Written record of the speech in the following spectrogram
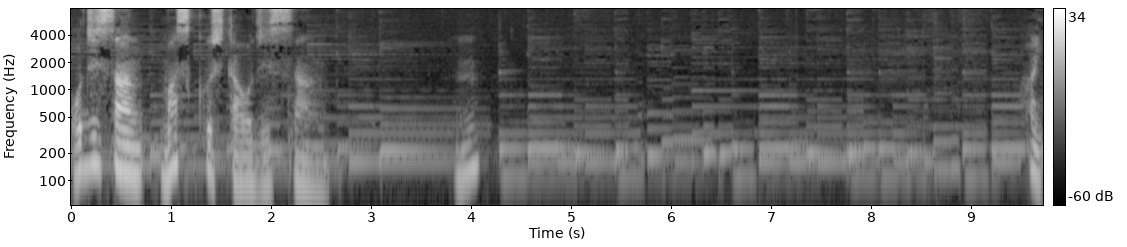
おじさん、マスクしたおじさ。んはい。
